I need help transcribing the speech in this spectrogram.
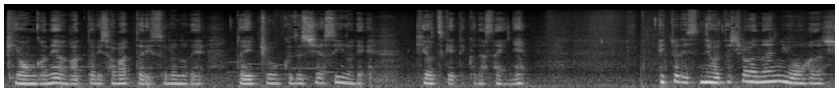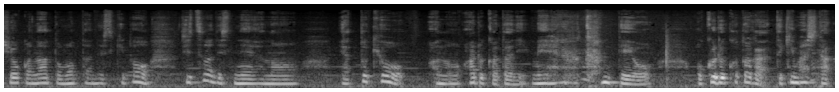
気温がね、上がったり下がったりするので、体調を崩しやすいので、気をつけてくださいね。えっとですね、私は何をお話ししようかなと思ったんですけど、実はですね、あの、やっと今日、あの、ある方にメール鑑定を送ることができました。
